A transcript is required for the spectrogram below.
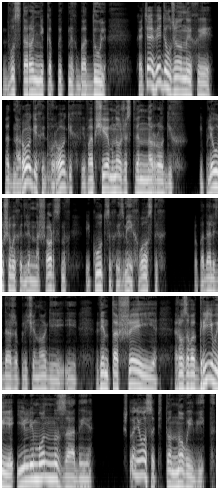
двусторонне копытных бадуль, хотя видел же он их и однорогих, и двурогих, и вообще множественнорогих, и плюшевых, и длинношерстных, и куцых, и змеихвостых. Попадались даже плеченогие и винтошеие, розовогривые и лимоннозадые. Что не особь, то новый вид.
